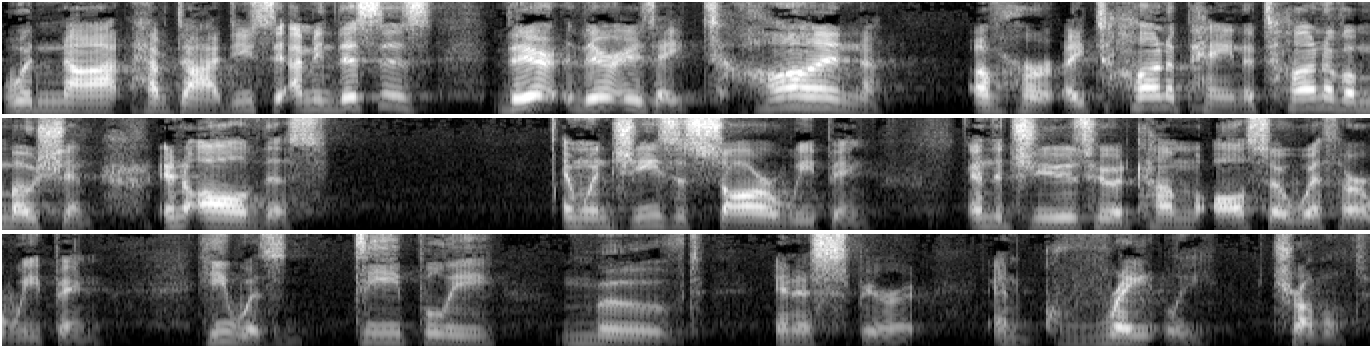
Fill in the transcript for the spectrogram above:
would not have died. Do you see? I mean, this is, there, there is a ton of hurt, a ton of pain, a ton of emotion in all of this. And when Jesus saw her weeping, and the Jews who had come also with her weeping, he was deeply moved in his spirit and greatly troubled.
